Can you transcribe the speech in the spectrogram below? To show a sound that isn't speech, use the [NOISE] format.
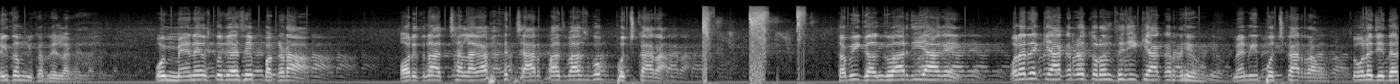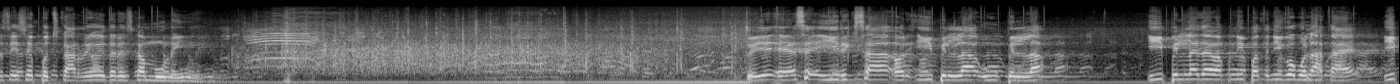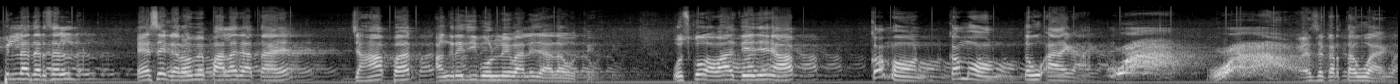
एकदम करने लगा। वो मैंने उसको जैसे पकड़ा और इतना अच्छा लगा चार पाँच बार उसको पुचकारा। तभी गंगवार जी आ गए। और अरे, क्या कर रहे हो? तुरंत जी क्या कर रहे हो? मैंने की पुचकार रहा हूँ। तो बोले, जिधर से इसे पुचकार रहे हो, इधर इसका मुँह नहीं है। तो ये ऐसे ई रिक्शा और ई पिल्ला ऊ पिल्ला ई पिल्ला जब अपनी पत्नी को बुलाता है ई पिल्ला दरअसल ऐसे घरों में पाला जाता है, जहाँ पर अंग्रेज़ी बोलने वाले ज़्यादा होते हैं। उसको आवाज़ दे दें आप। कम ऑन कम ऑन तो वो आएगा ऐसे करता हुआ आएगा।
